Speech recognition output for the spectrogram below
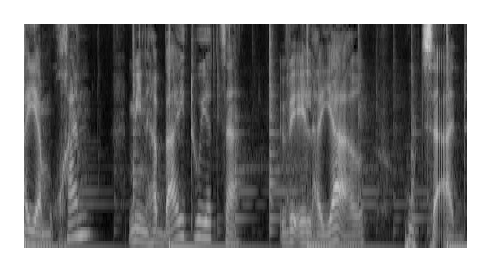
היה מוכן, מן הבית הוא יצא, ואל היער הוא צעד.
